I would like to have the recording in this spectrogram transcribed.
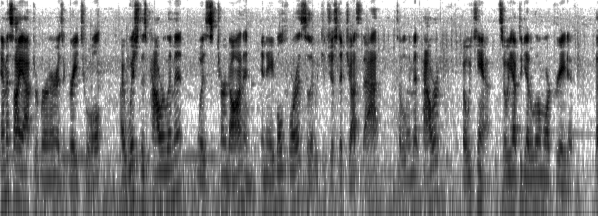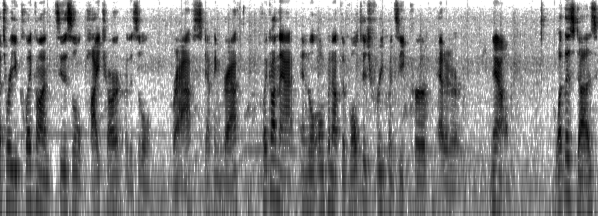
MSI Afterburner is a great tool. I wish this power limit was turned on and enabled for us so that we could just adjust that to limit power, but we can't. So we have to get a little more creative. That's where you click on, see this little pie chart or this little graph, stepping graph? Click on that and it'll open up the voltage frequency curve editor. Now, what this does,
